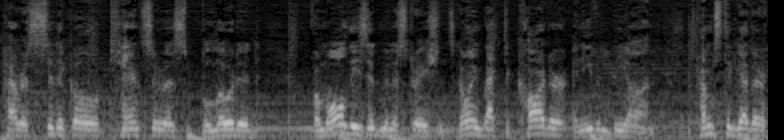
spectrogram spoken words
parasitical, cancerous, bloated from all these administrations, going back to Carter and even beyond, comes together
